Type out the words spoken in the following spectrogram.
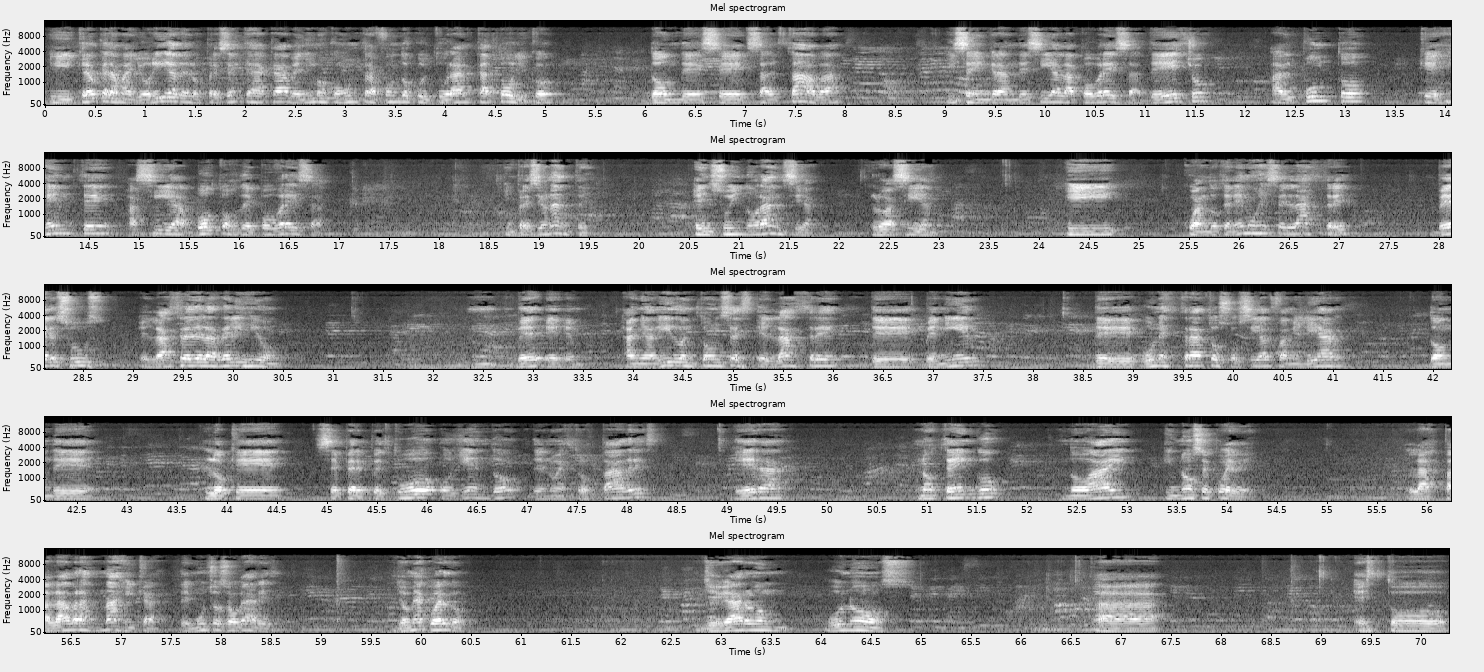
y creo que la mayoría de los presentes acá venimos con un trasfondo cultural católico donde se exaltaba y se engrandecía la pobreza. De hecho, al punto que gente hacía votos de pobreza. Impresionante. En su ignorancia lo hacían. Y cuando tenemos ese lastre versus el lastre de la religión, mm, eh, eh, añadido entonces el lastre de venir de un estrato social familiar donde lo que se perpetuó oyendo de nuestros padres era no tengo, no hay y no se puede. Las palabras mágicas de muchos hogares yo me acuerdo, llegaron unos a estos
